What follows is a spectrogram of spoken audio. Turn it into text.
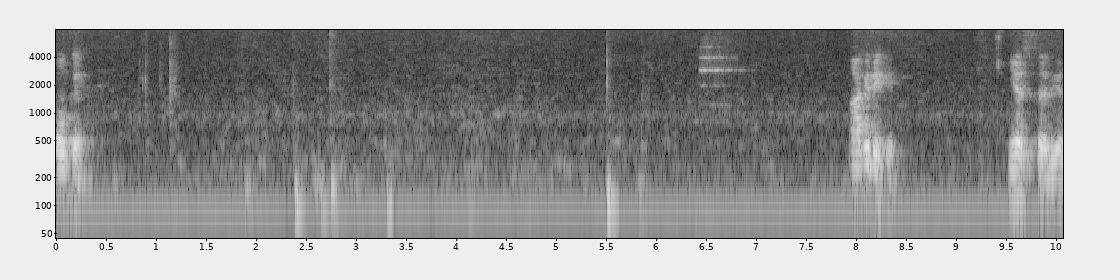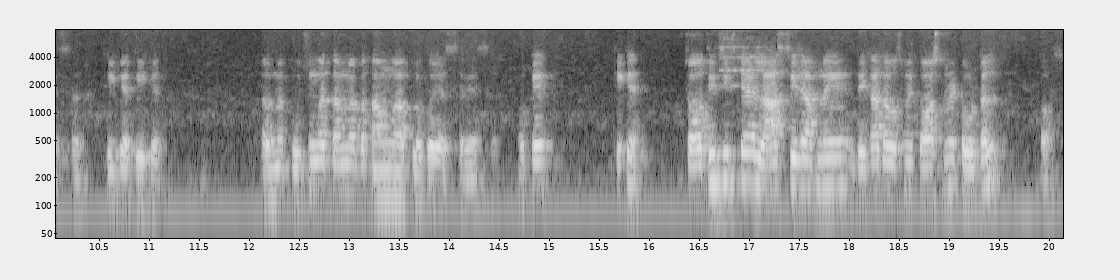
ओके। आगे देखिए। Yes sir yes sir. ठीक है ठीक है। कल मैं पूछूँगा, तब मैं बताऊँगा आप लोग को yes sir yes sir okay ठीक है? चौथी चीज़ क्या है? लास्ट चीज़ आपने देखा था, उसमें कॉस्ट में टोटल कॉस्ट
